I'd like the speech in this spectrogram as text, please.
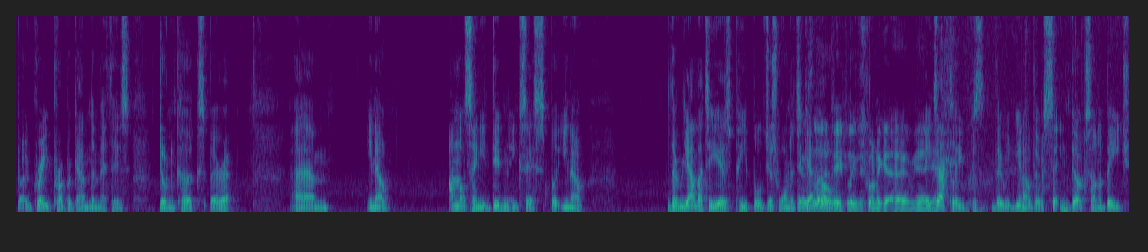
but a great propaganda myth is Dunkirk spirit. Um, you know, I'm not saying it didn't exist, but you know, the reality is people just wanted to There's get a lot home. of people who just want to get home. Yeah, yeah. Exactly, because they were, you know, they were sitting ducks on a beach.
